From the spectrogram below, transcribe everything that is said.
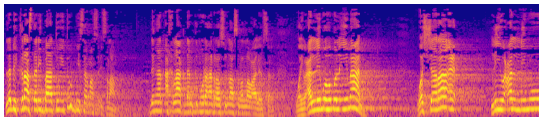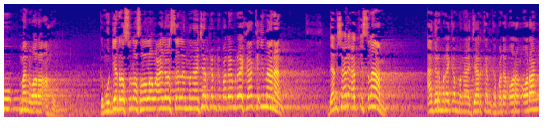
lebih keras dari batu itu bisa masuk Islam dengan akhlak dan kemurahan Rasulullah sallallahu alaihi wasallam. Wa yu'allimuhumul iman wasyara'i' liyu'allimu man wara'ahum. Kemudian Rasulullah sallallahu alaihi wasallam mengajarkan kepada mereka keimanan dan syariat Islam agar mereka mengajarkan kepada orang-orang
